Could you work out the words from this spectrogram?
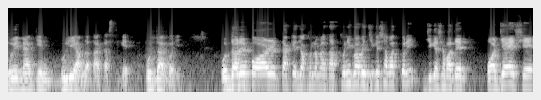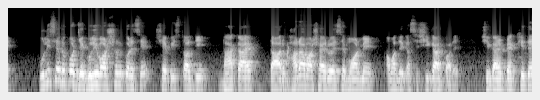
দুই ম্যাগজিন গুলি আমরা তার কাছ থেকে উদ্ধার করি। উদ্ধারের পর তাকে যখন আমরা তাৎক্ষণিকভাবে জিজ্ঞাসাবাদ করি, জিজ্ঞাসাবাদের পর্যায়ে সে পুলিশের উপর যে গুলিবর্ষণ করেছে, সে পিস্তলটি ঢাকায় তার ভাড়া বাসায় রয়েছে মর্মে আমাদের কাছে স্বীকার করে। স্বীকারের প্রেক্ষিতে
